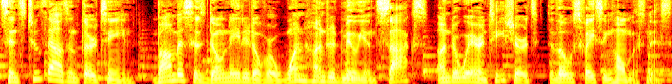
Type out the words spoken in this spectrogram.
Since 2013, Bombas has donated over 100 million socks, underwear, and T-shirts to those facing homelessness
